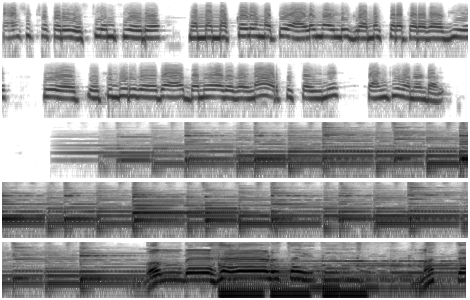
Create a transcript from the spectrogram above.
ಸಹ ಶಿಕ್ಷಕರು ಎಸ್ ಟಿ ಎಂ ಸಿ ಅವರು ನಮ್ಮ ಮಕ್ಕಳು ಮತ್ತು ಆಳನಹಳ್ಳಿ ಗ್ರಾಮಸ್ಥರ ಪರವಾಗಿ ತುಂಬು ಹೃದಯದ ಧನ್ಯವಾದಗಳನ್ನ ಅರ್ಪಿಸ್ತಾ ಇದೀನಿ thank you one and all ಬೊಂಬೆ ಹೇಳುತ್ತೈತೆ, ಮತ್ತೆ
